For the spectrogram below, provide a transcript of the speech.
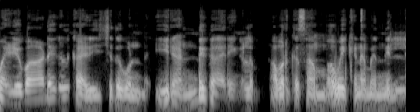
വഴിപാടുകൾ കഴിച്ചതുകൊണ്ട് ഈ രണ്ട് കാര്യങ്ങളും അവർക്ക് സംഭവിക്കണമെന്നില്ല.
